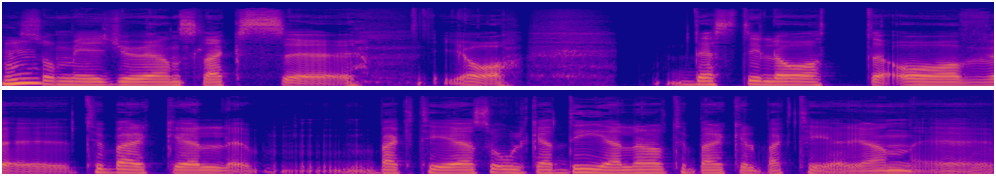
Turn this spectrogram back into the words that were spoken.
mm. som är ju en slags, eh, ja, destillat av eh, tuberkelbakterier, alltså olika delar av tuberkelbakterien, eh,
